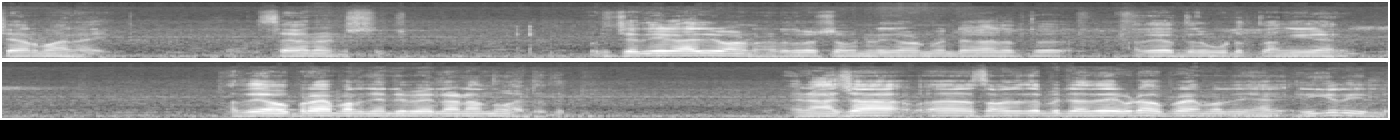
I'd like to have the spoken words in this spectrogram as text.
ചെയർമാനായി സേവനം അനുഷ്ഠിച്ചു. ഒരു ചെറിയ കാര്യമാണ്. ഇടതുപക്ഷ മുന്നണി ഗവൺമെന്റ് കാലത്ത് അദ്ദേഹത്തിന് കൊടുത്ത അംഗീകാരം അതേ അഭിപ്രായം പറഞ്ഞതിന്റെ പേരിലാണ് അന്ന് മാറ്റത്തില്ല. ആ, സമരത്തെ പറ്റി അതേ എവിടെ അഭിപ്രായം പറഞ്ഞു? ഞാൻ എനിക്കറിയില്ല.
